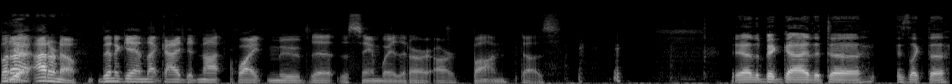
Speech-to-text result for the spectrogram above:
But Yeah. I, I don't know. Then again, that guy did not quite move the, the same way that our, our Bond does. Yeah, the big guy that uh, is like the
